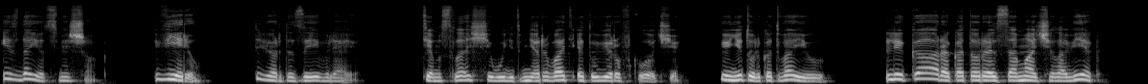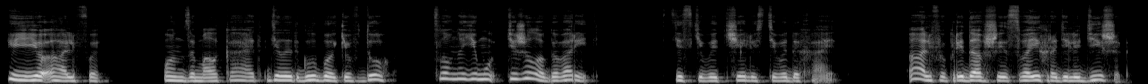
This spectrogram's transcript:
Издает смешок. Верю, твердо заявляю тем слаще будет мне рвать эту веру в клочья. И не только твою. Лекара, которая сама человек, и ее альфы. Он замолкает, делает глубокий вдох, словно ему тяжело говорить. Стискивает челюсть и выдыхает. Альфы, предавшие своих ради людишек,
